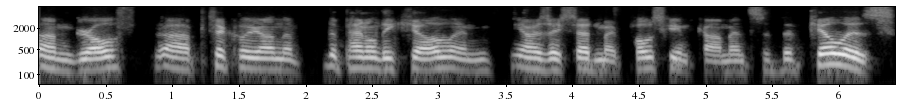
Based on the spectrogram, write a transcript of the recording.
um, growth, uh, particularly on the, the penalty kill. And, you know, as I said in my post game comments, the kill is,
